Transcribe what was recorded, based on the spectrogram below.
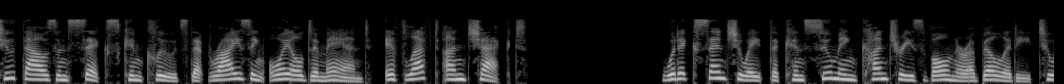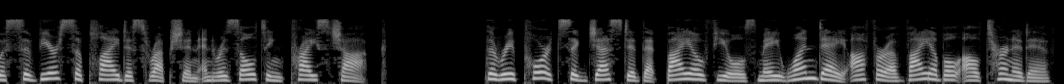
2006 concludes that rising oil demand, if left unchecked, would accentuate the consuming country's vulnerability to a severe supply disruption and resulting price shock. The report suggested that biofuels may one day offer a viable alternative,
